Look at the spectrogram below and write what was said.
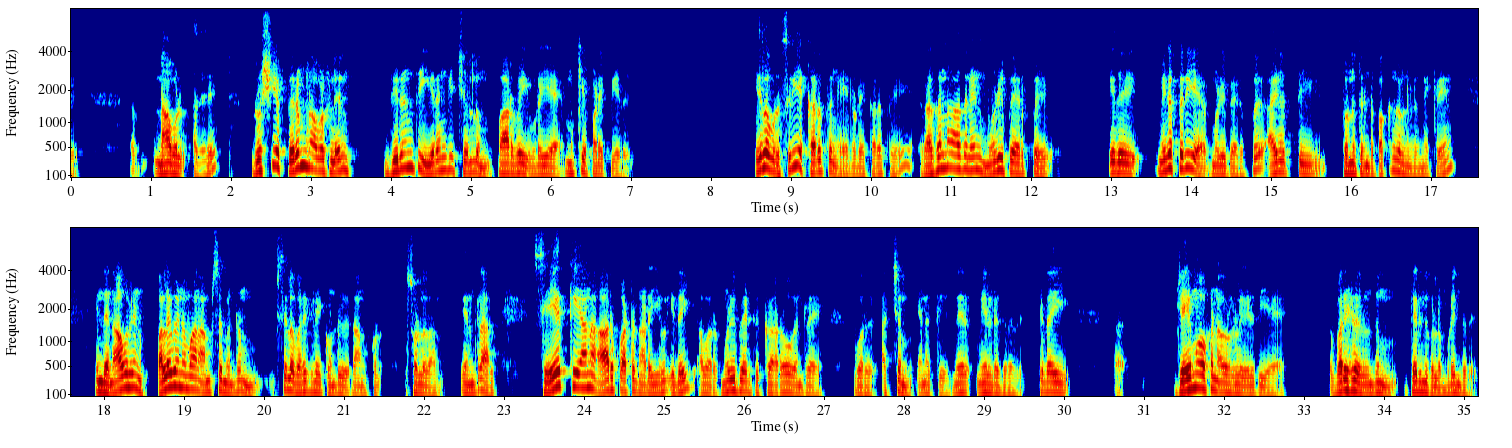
நாவல் அது. ருஷ்ய பெரும் நாவல்களில் விருந்து இறங்கி செல்லும் பார்வை உடைய முக்கிய படைப்பு இது. இதுல ஒரு சிறிய கருத்துங்க என்னுடைய கருத்து. ரகுநாதனின் மொழிபெயர்ப்பு இது மிகப்பெரிய மொழிபெயர்ப்பு. ஐநூத்தி தொண்ணூத்தி ரெண்டு பக்கங்கள் என்று நினைக்கிறேன். இந்த நாவலின் பலவீனமான அம்சம் என்றும் சில வரிகளை கொண்டு நாம் சொல்லலாம். என்றால் செயற்கையான ஆர்ப்பாட்ட நடையில் இதை அவர் மொழிபெயர்த்திருக்கிறாரோ என்ற ஒரு அச்சம் எனக்கு மேலிடுகிறது. இதை ஜெயமோகன் அவர்கள் எழுதிய வரிகளிலிருந்தும் தெரிந்து கொள்ள முடிந்தது.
